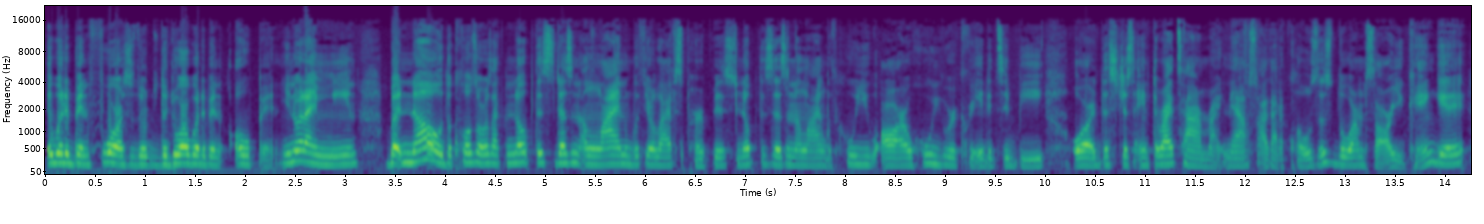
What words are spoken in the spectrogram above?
it would have been forced. The, the door would have been open. You know what I mean? But no, the closed door was like, nope, this doesn't align with your life's purpose. Nope, this doesn't align with who you are, who you were created to be, or this just ain't the right time right now. So I got to close this door. I'm sorry, you can't get it.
